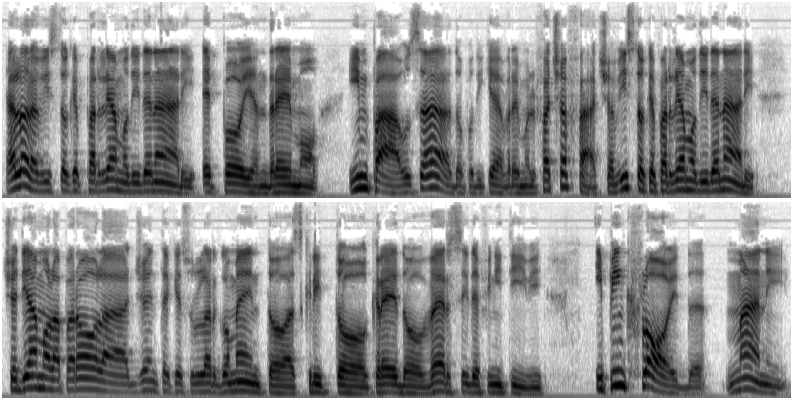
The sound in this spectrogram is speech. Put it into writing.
E allora, visto che parliamo di denari e poi andremo in pausa, dopodiché avremo il faccia a faccia, visto che parliamo di denari, cediamo la parola a gente che sull'argomento ha scritto, credo, versi definitivi. I Pink Floyd, Money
